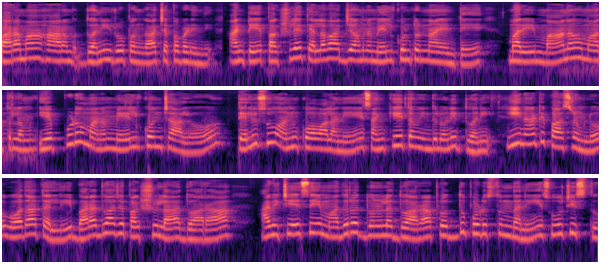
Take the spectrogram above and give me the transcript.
పరమాహారం ధ్వని రూపంగా చెప్పబడింది. అంటే పక్షులే తెల్లవారుజామున మేల్కొంటున్నాయంటే మరి మానవ మాతృలం ఎప్పుడు మనం మేల్కొంచాలో తెలుసు అనుకోవాలనే సంకేతం ఇందులోని ధ్వని. ఈనాటి పాశ్రంలో గోదా తల్లి భరద్వాజ పక్షుల ద్వారా అవి చేసే మధుర ధ్వనుల ద్వారా ప్రొద్దు పొడుస్తుందని సూచిస్తూ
